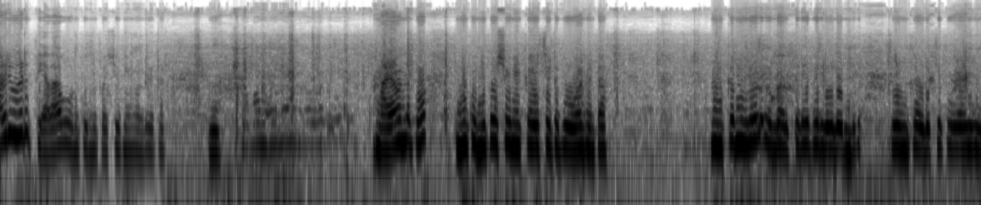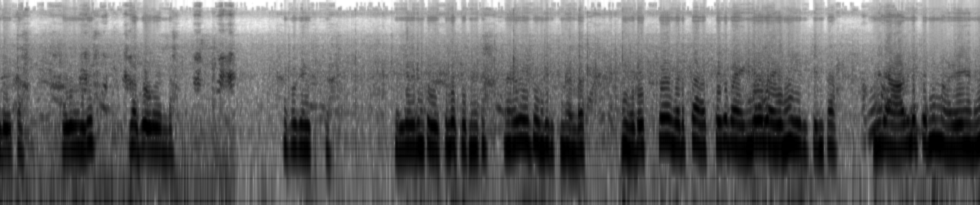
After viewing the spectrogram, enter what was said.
അവർ വീടെത്തി. അതാ പോണു കുഞ്ഞു പശുവിനെയും കൊണ്ട് കേട്ടോ. മഴ വന്നപ്പോ ഇന്ന് കുഞ്ഞു പശുവിനെയൊക്കെ അയച്ചിട്ട് പോവാണ് കേട്ടോ. നമുക്കിന്നൊരു ബർത്ത്ഡേ പരിപാടി ഉണ്ട്. നമുക്ക് അവിടേക്ക് പോകാനുണ്ട് കേട്ടോ. അതുകൊണ്ട് ഇതാ പോകണ്ട അപ്പോൾ കഴിക്കുക എല്ലാവരും തൊഴുത്തിലെത്തുന്നുണ്ട് മഴ പെയ്തുകൊണ്ടിരിക്കുന്നുണ്ട് ഇവിടെയൊക്കെ ഇവിടുത്തെ അവസ്ഥയൊക്കെ ഭയങ്കര കഴിഞ്ഞിരിക്കും കേട്ടോ ഇന്ന് രാവിലെ തന്നെ മഴയാണ്.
